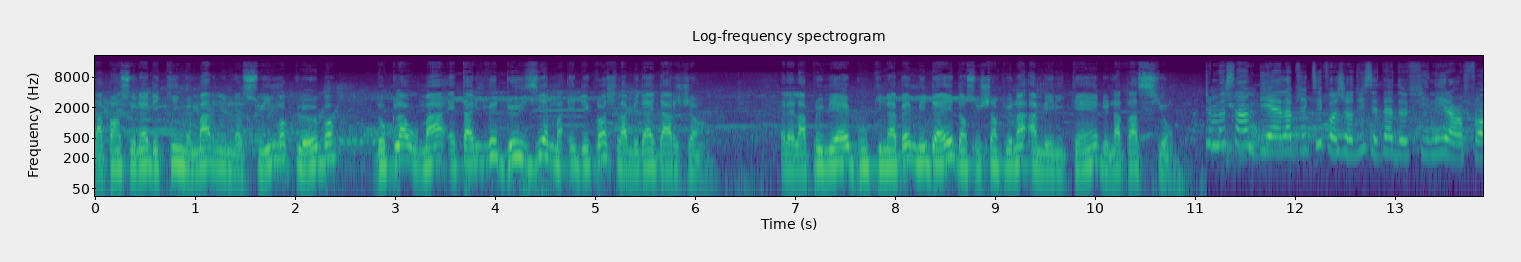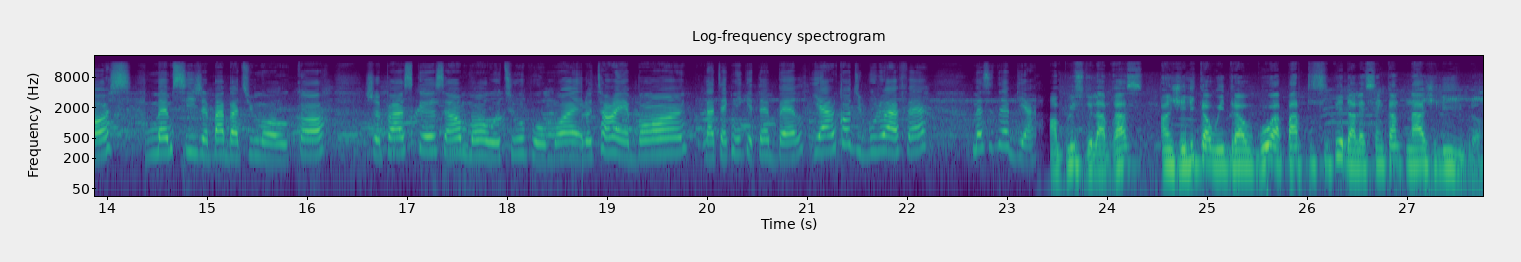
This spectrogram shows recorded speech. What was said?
La pensionnaire de King Marlin Swim Club d'Oklahoma est arrivée deuxième et décroche la médaille d'argent. Elle est la première burkinabé médaillée dans ce championnat américain de natation. Me sens bien. L'objectif aujourd'hui, c'était de finir en force. Même si je n'ai pas battu mon record, je pense que c'est un bon retour pour moi. Le temps est bon, la technique était belle. Il y a encore du boulot à faire, mais c'était bien. En plus de la brasse, Angelica Ouidraogo a participé dans les 50 nages libres.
